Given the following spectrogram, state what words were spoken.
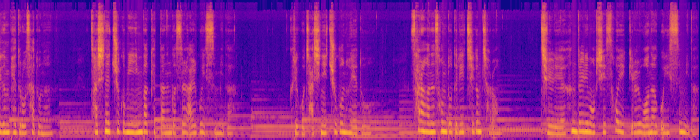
지금 베드로 사도는 자신의 죽음이 임박했다는 것을 알고 있습니다. 그리고 자신이 죽은 후에도 사랑하는 성도들이 지금처럼 진리에 흔들림 없이 서 있기를 원하고 있습니다.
